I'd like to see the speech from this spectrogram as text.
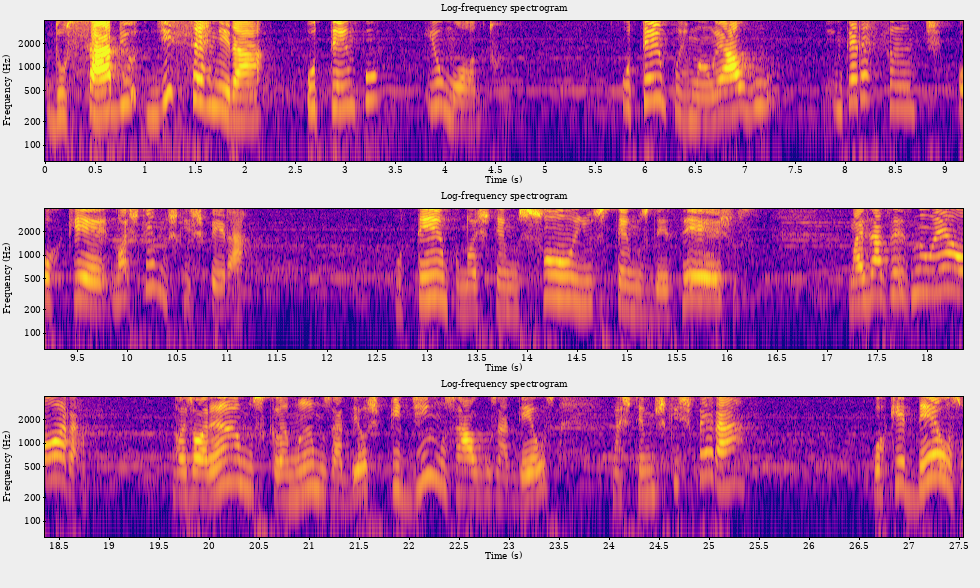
do sábio discernirá o tempo e o modo. O tempo, irmão, é algo interessante, porque nós temos que esperar. O tempo, nós temos sonhos, temos desejos, mas às vezes não é a hora. Nós oramos, clamamos a Deus, pedimos algo a Deus, mas temos que esperar. Porque Deus,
